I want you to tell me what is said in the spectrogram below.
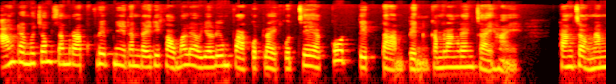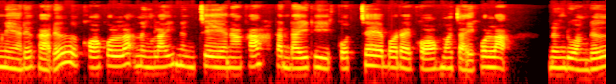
เอาท่านผู้ชมสำหรับคลิปนี้ท่านใดที่เข้ามาแล้วอย่าลืมฝากกดไลค์กดแชร์กดติดตามเป็นกำลังแรงใจให้ทางจ่องน้ำแน่เด้อค่ะ เด้อขอคนละหนึ่งไลค์หนึ่งแชร์นะคะท่านใดที่กดแชร์บ่ได้ขอหัวใจคนละหนึ่งดวงเด้อ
